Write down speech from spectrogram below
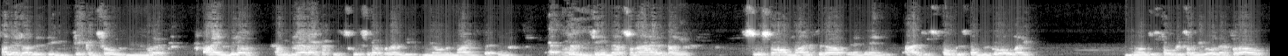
I let other things take control of me, but I ended up, I'm glad I got to switch it up early, you know, the mindset. And at 17, that's when I had like switched my whole mindset up and then I just focused on the goal. Like, you know, just focus on your goal. That's what I would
